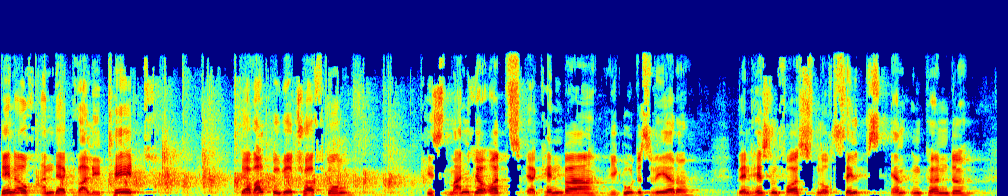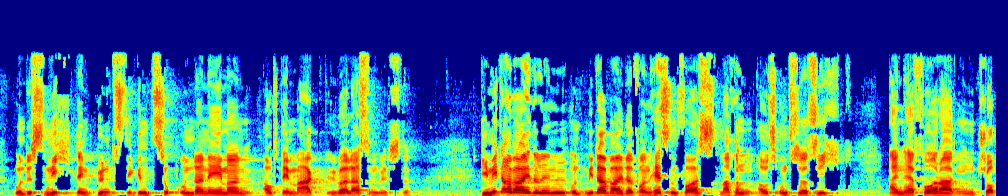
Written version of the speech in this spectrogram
Denn auch an der Qualität der Waldbewirtschaftung ist mancherorts erkennbar, wie gut es wäre, wenn Hessenforst noch selbst ernten könnte und es nicht den günstigen Subunternehmern auf dem Markt überlassen müsste. Die Mitarbeiterinnen und Mitarbeiter von Hessenforst machen aus unserer Sicht einen hervorragenden Job.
